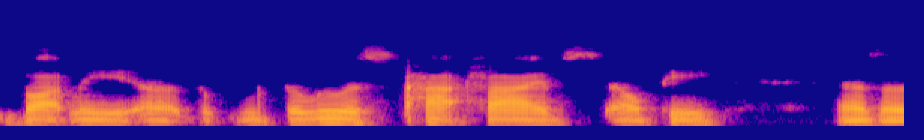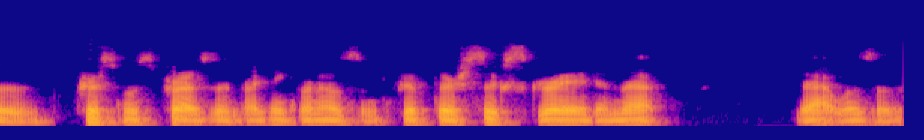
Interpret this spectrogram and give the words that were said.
bought me uh, the, the Louis Hot Fives LP as a Christmas present. I think when I was in fifth or sixth grade, and that that was a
